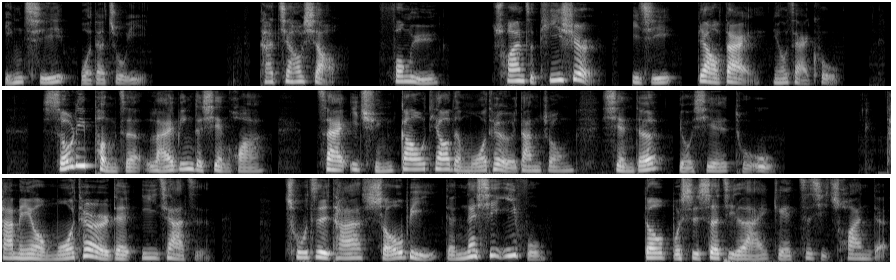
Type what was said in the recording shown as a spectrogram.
引起我的注意。他娇小、丰腴，穿着 T 恤。以及吊带牛仔裤，手里捧着来宾的献花，在一群高挑的模特儿当中显得有些突兀。他没有模特儿的衣架子，出自他手笔的那些衣服，都不是设计来给自己穿的。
